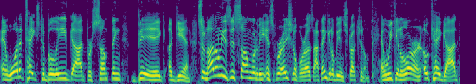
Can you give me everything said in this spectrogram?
and what it takes to believe God for something big again. So not only is this psalm going to be inspirational for us, I think it'll be instructional. And we can learn, okay, God,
